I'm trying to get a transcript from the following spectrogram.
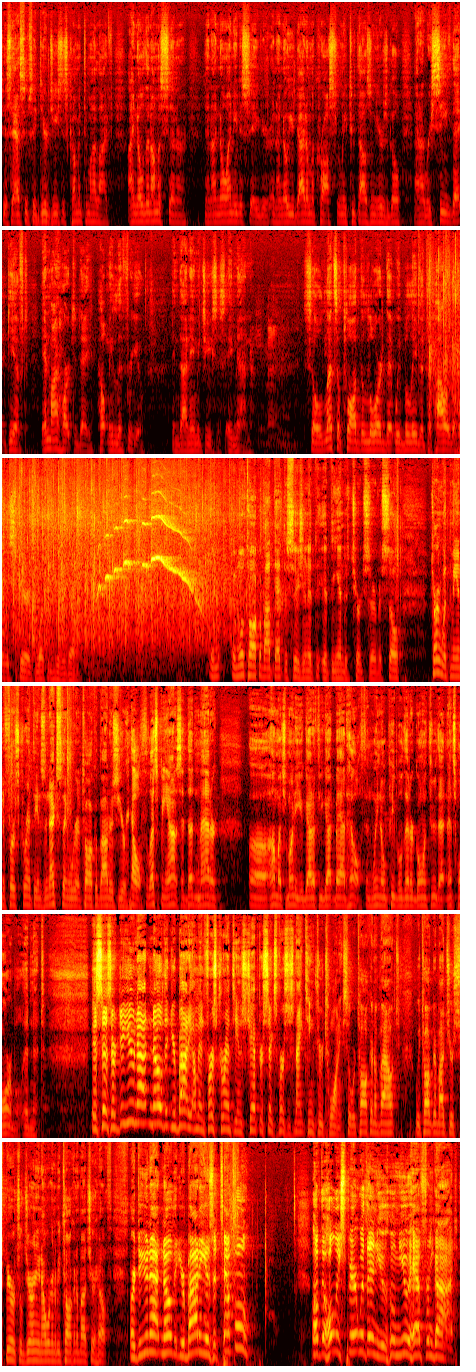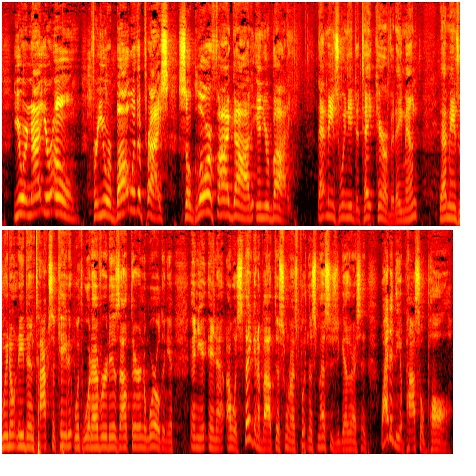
Just ask him, say, Dear Jesus, come into my life. I know that I'm a sinner and I know I need a Savior, and I know you died on the cross for me 2,000 years ago, and I received that gift in my heart today. Help me live for you. In thy name of Jesus, amen. So let's applaud the Lord that we believe that the power of the Holy Spirit is working here today. And, and we'll talk about that decision at the, at the end of church service. So turn with me into 1 Corinthians. The next thing we're going to talk about is your health. Let's be honest, it doesn't matter uh, how much money you got if you got bad health. And we know people that are going through that, and that's horrible, isn't it? It says, or do you not know that your body, I'm in 1 Corinthians chapter 6, verses 19 through 20. So we're talking about, we talked about your spiritual journey. Now we're going to be talking about your health. Or do you not know that your body is a temple of the Holy Spirit within you, whom you have from God? You are not your own, for you were bought with a price. So glorify God in your body. That means we need to take care of it. Amen. That means we don't need to intoxicate it with whatever it is out there in the world. And you, and you, and I was thinking about this when I was putting this message together. I said, why did the Apostle Paul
